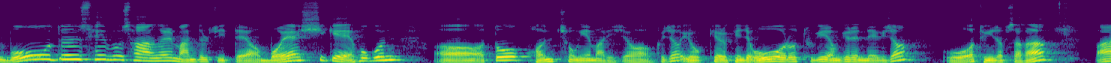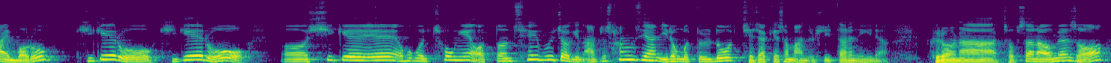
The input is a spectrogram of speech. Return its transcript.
모든 세부 사항을 만들 수 있대요. 뭐에 시계 혹은 어, 또 권총에 말이죠. 그죠? 이렇게 이렇게 이제 5어로 두 개 연결했네요. 그죠? 5어 등위 접사가 by 뭐로 기계로 기계로 어, 시계에 혹은 총의 어떤 세부적인 아주 상세한 이런 것들도 제작해서 만들 수 있다는 얘기냐. 그러나 접사 나오면서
